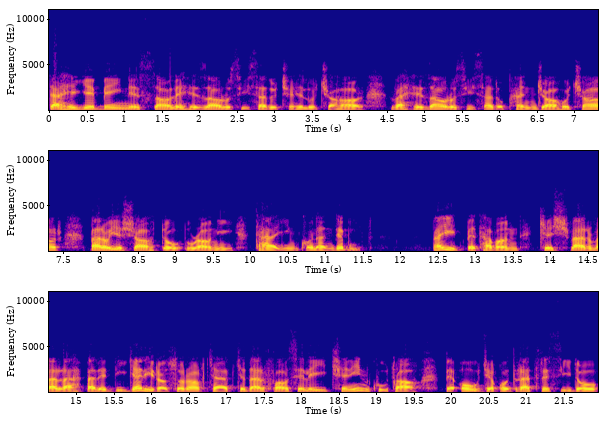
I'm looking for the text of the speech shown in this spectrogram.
دهه بین سال 1344 و 1354 برای شاه دورانی تعیین کننده بود. بعید بتوان کشور و رهبر دیگری را سراغ کرد که در فاصله چنین کوتاه به اوج قدرت رسید و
